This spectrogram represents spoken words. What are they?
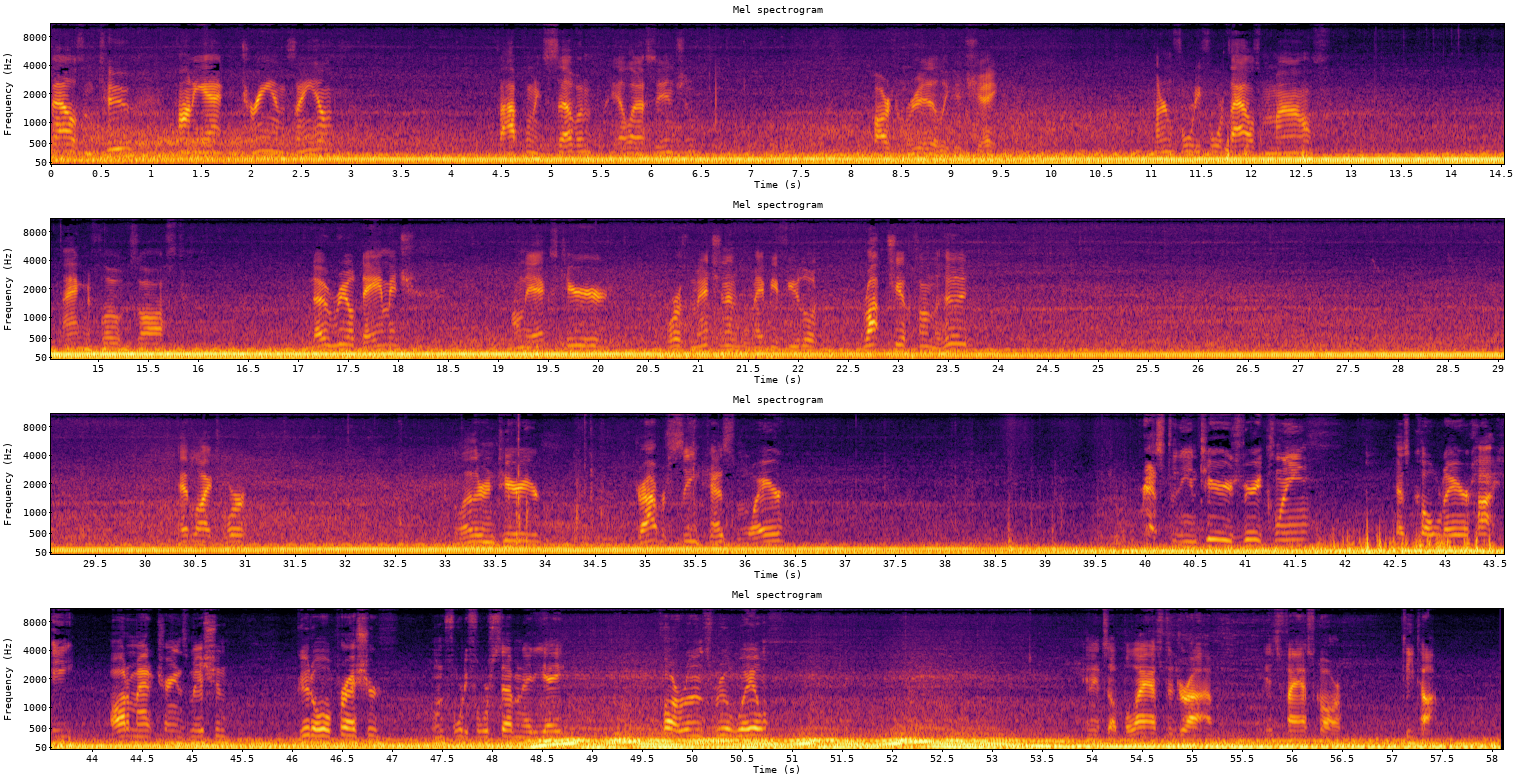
2002 Pontiac Trans Am 5.7 LS engine. Car's in really good shape. 144,000 miles. Magnaflow exhaust. No real damage on the exterior worth mentioning. Maybe a few little rock chips on the hood. Headlights work. Leather interior. Driver's seat has some wear. Rest of the interior is very clean. Has cold air, hot heat, automatic transmission, good oil pressure, 144 788. Car runs real well. And it's a blast to drive. It's fast car.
